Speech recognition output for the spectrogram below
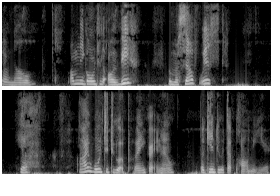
I don't know. I'm gonna be going to the RV for myself risk. Yeah. I want to do a prank right now. But I can't do it without Tommy here.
